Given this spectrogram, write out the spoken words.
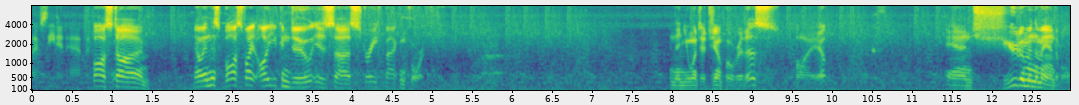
I've seen it happen. Boss time! Now, in this boss fight, all you can do is uh, strafe back and forth. And then you want to jump over this. High up. and shoot him in the mandible.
